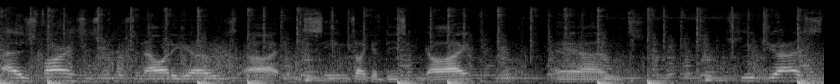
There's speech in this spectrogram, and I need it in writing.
as far as his personality goes, uh, he seems like a decent guy. And he just,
